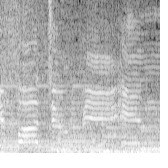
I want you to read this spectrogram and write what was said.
for to be in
